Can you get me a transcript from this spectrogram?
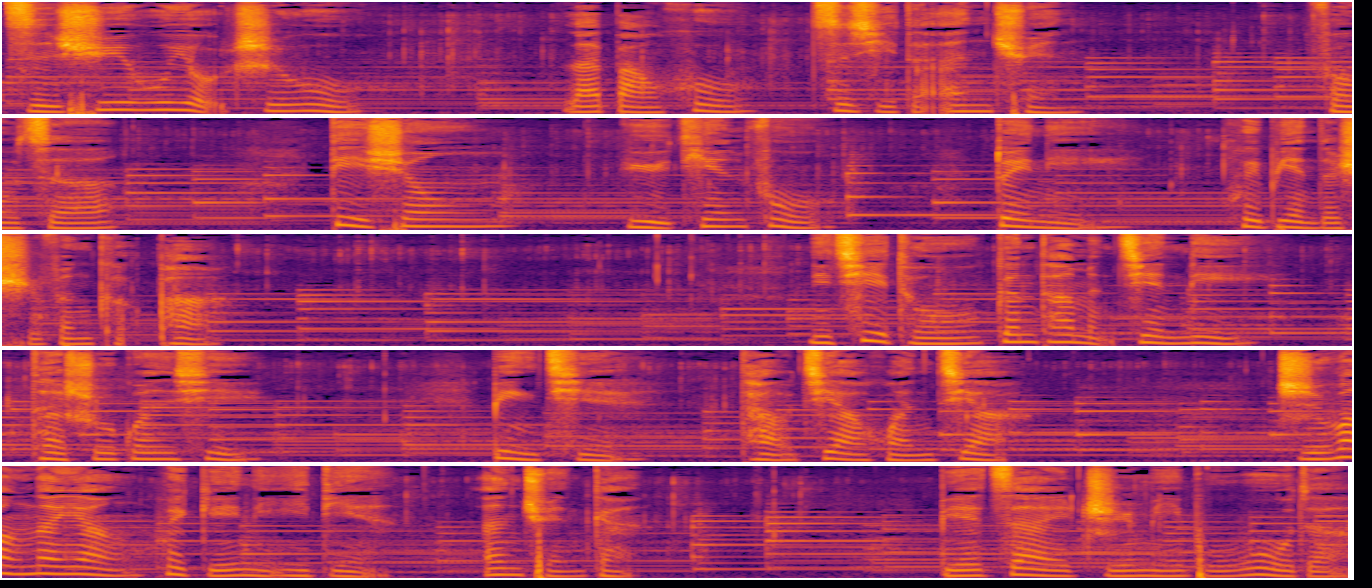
子虚乌有之物来保护自己的安全，否则弟兄与天父对你会变得十分可怕。你企图跟他们建立特殊关系，并且讨价还价。指望那样会给你一点安全感。别再执迷不悟的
